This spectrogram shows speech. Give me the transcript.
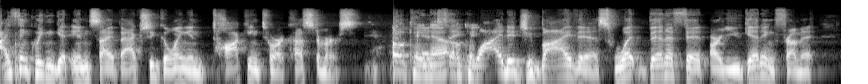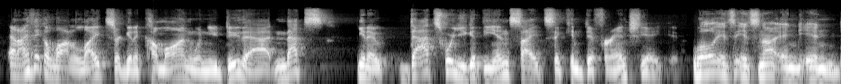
I think we can get insight by actually going and talking to our customers. Okay, now, saying, okay. why did you buy this? What benefit are you getting from it? And I think a lot of lights are going to come on when you do that. And that's, you know that's where you get the insights that can differentiate you. Well it's it's not and and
